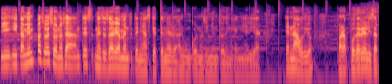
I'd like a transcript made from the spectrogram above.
Y, y, también pasó eso, ¿no? O sea, antes necesariamente tenías que tener algún conocimiento de ingeniería en audio para poder realizar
